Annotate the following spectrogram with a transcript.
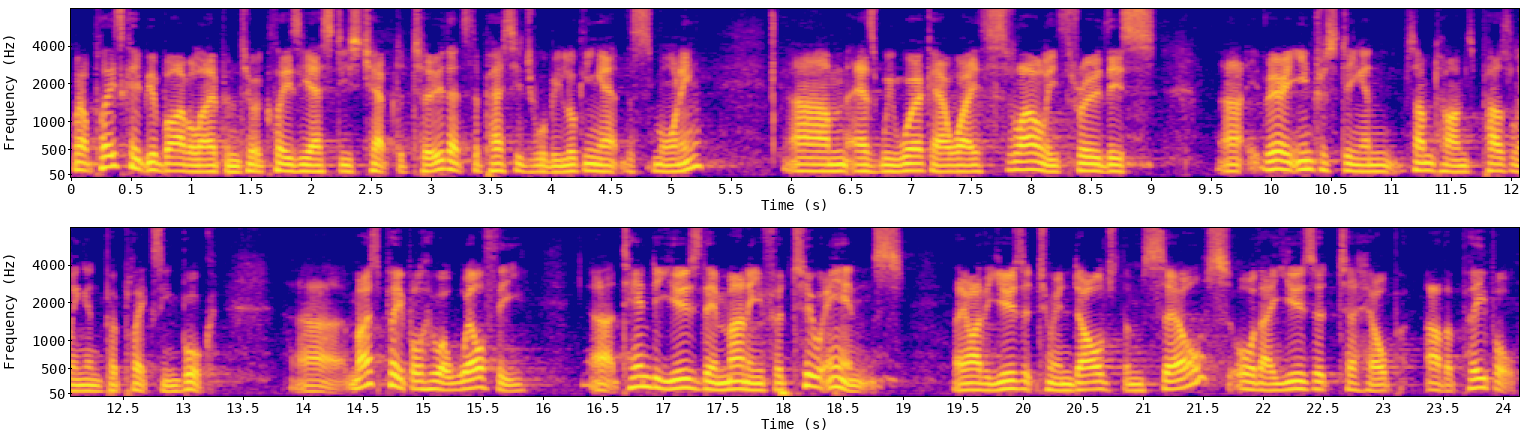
Well, please keep your Bible open to Ecclesiastes chapter 2. That's the passage we'll be looking at this morning um, as we work our way slowly through this uh, very interesting and sometimes puzzling and perplexing book. Uh, most people who are wealthy uh, tend to use their money for two ends. They either use it to indulge themselves or they use it to help other people.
